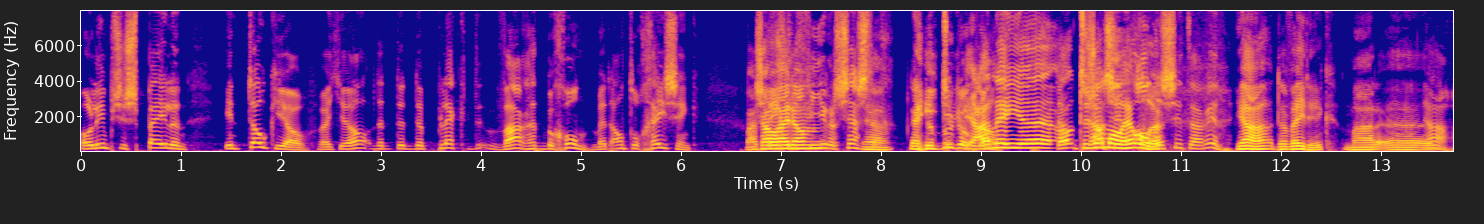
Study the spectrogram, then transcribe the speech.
Olympische Spelen in Tokio, weet je wel? De, de, de plek waar het begon met Anton Geesink. maar zou hij dan... 64. Ja, nee, de Budokan. ja, nee eh, het is allemaal helder. Alles zit daarin. Ja, dat weet ik. Maar eh, ja.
